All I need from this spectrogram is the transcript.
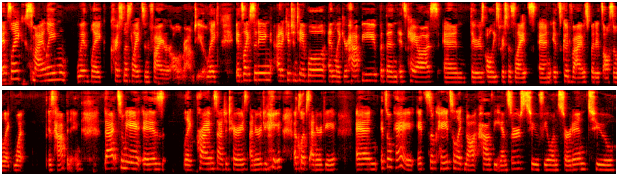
It's like smiling with like Christmas lights and fire all around you. Like it's like sitting at a kitchen table and like you're happy, but then it's chaos and there's all these Christmas lights and it's good vibes, but it's also like what is happening. That to me is like prime Sagittarius energy, eclipse energy. And it's okay. It's okay to like not have the answers, to feel uncertain, to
